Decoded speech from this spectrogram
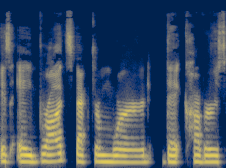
is a broad spectrum word that covers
